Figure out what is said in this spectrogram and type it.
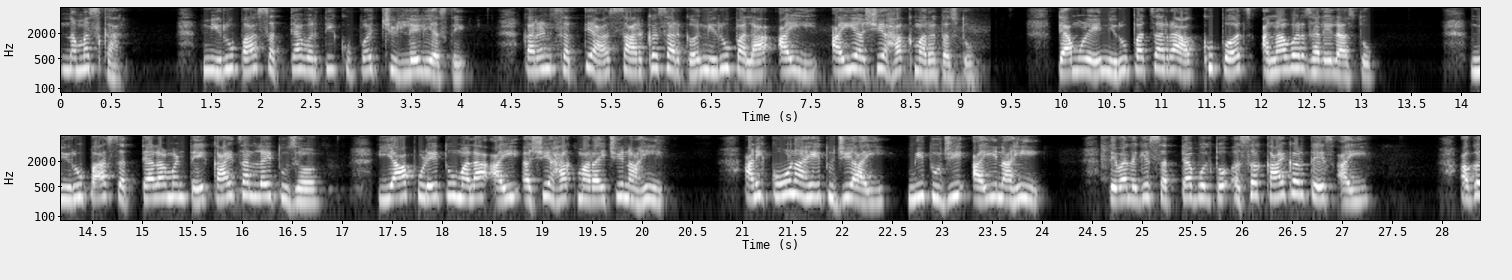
नमस्कार. निरूपा सत्यावरती खूपच चिडलेली असते. कारण सत्या सारखं सारखं निरूपाला आई आई अशी हाक मारत असतो. त्यामुळे निरूपाचा राग खूपच अनावर झालेला असतो. निरूपा सत्याला म्हणते काय चाललंय तुझं? यापुढे तू मला आई अशी हाक मारायची नाही. आणि कोण आहे तुझी आई? मी तुझी आई नाही. तेव्हा लगेच सत्या बोलतो असं काय करतेस आई? अगं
